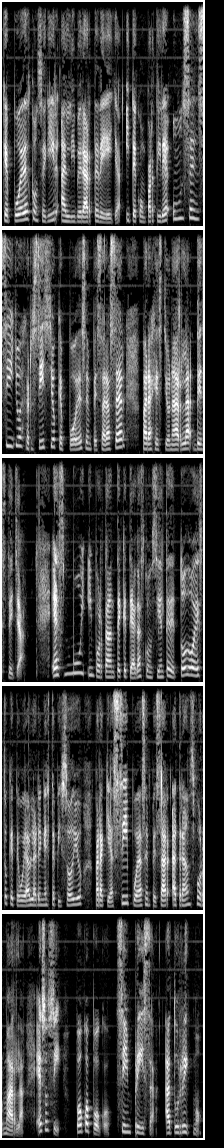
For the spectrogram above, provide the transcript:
que puedes conseguir al liberarte de ella y te compartiré un sencillo ejercicio que puedes empezar a hacer para gestionarla desde ya. Es muy importante que te hagas consciente de todo esto que te voy a hablar en este episodio para que así puedas empezar a transformarla. Eso sí, poco a poco, sin prisa, a tu ritmo.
